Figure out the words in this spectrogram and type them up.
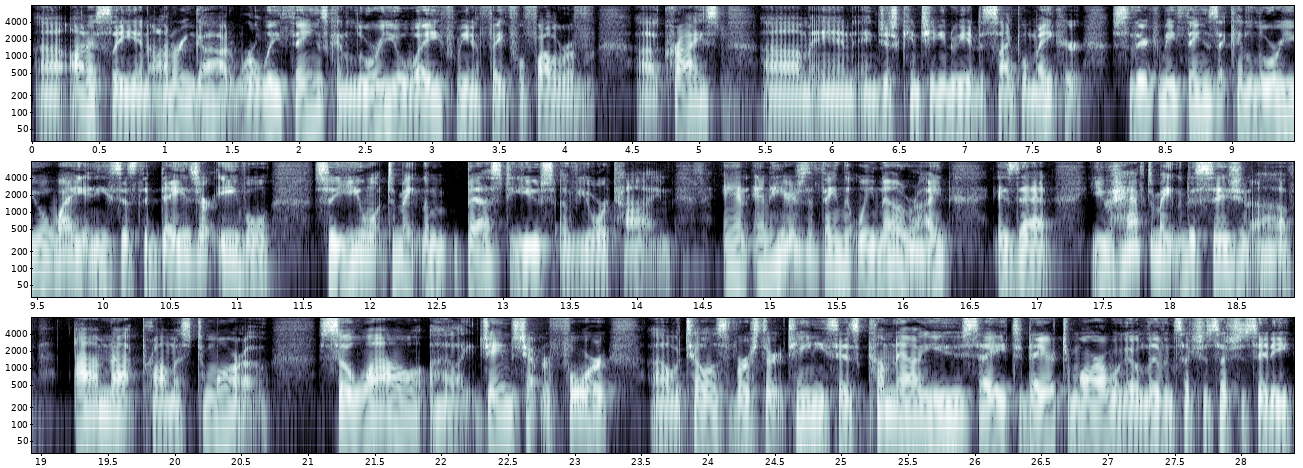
uh, honestly, in honoring God. Worldly things can lure you away from being a faithful follower of uh, Christ um, and, and just continue to be a disciple maker. So there can be things that can lure you away. And he says the days are evil, so you want to make the best use of your time. And, and here's the thing that we know, right, is that you have to make the decision of, I'm not promised tomorrow. So while, uh, like James chapter 4 uh, would tell us, verse 13, he says, Come now, you who say, Today or tomorrow we'll go live in such and such a city,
